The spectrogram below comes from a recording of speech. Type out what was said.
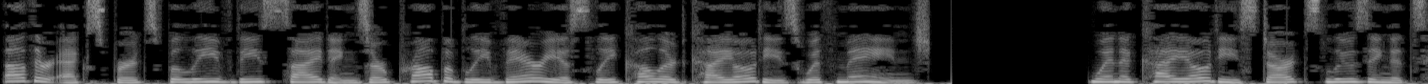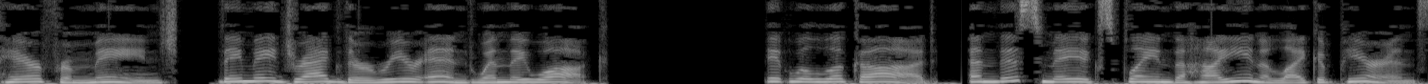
Other experts believe these sightings are probably variously colored coyotes with mange. When a coyote starts losing its hair from mange, they may drag their rear end when they walk. It will look odd, and this may explain the hyena-like appearance.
